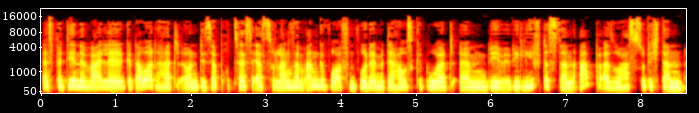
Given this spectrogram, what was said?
es bei dir eine Weile gedauert hat und dieser Prozess erst so langsam angeworfen wurde mit der Hausgeburt, ähm, wie, wie lief das dann ab? Also hast du dich dann,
